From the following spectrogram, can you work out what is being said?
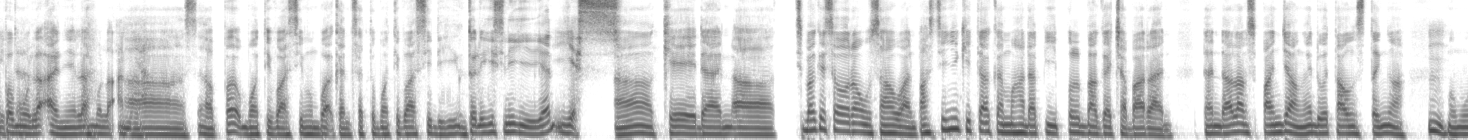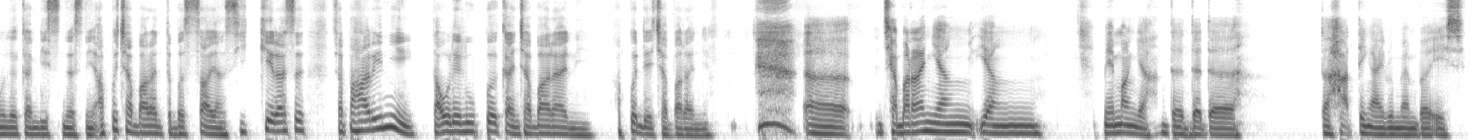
cerita. permulaannya lah. Permulaannya. Ah, apa motivasi membuatkan satu motivasi di untuk diri sendiri kan? Yes. Ah, okay dan uh, sebagai seorang usahawan pastinya kita akan menghadapi pelbagai cabaran dan dalam sepanjang eh dua tahun setengah Hmm. memulakan bisnes ni apa cabaran terbesar yang Siki rasa sampai hari ni tak boleh lupakan cabaran ni apa dia cabarannya uh, cabaran yang yang memang ya the the the the hard thing I remember is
